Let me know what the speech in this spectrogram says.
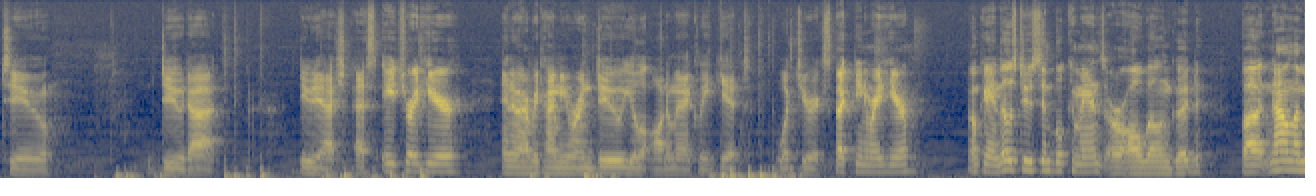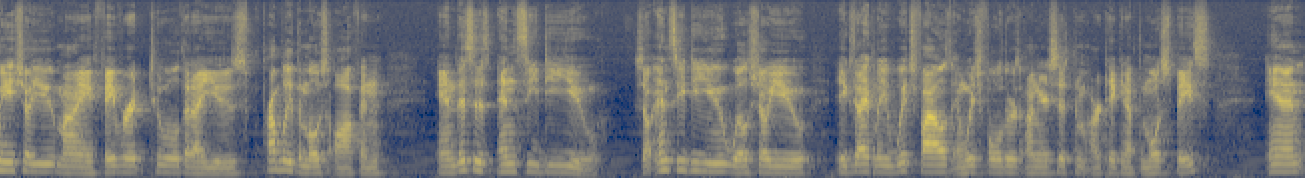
to du dot du dash sh right here. And every time you run du you'll automatically get what you're expecting right here. Okay and those two simple commands are all well and good. But now let me show you my favorite tool that I use probably the most often and this is ncdu so ncdu will show you exactly which files and which folders on your system are taking up the most space. And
